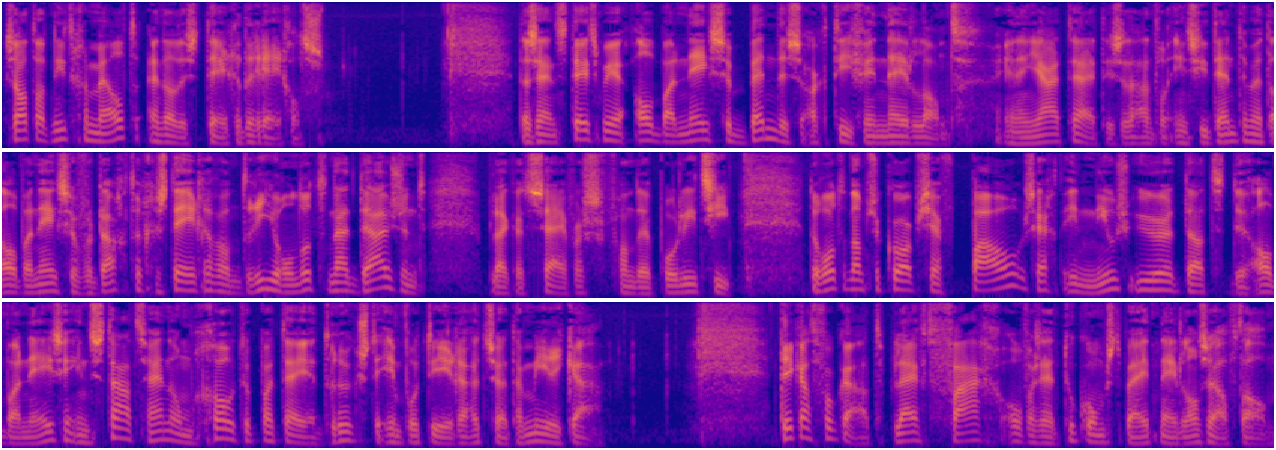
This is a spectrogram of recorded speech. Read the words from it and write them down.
Ze had dat niet gemeld en dat is tegen de regels. Er zijn steeds meer Albanese bendes actief in Nederland. In een jaar tijd is het aantal incidenten met Albanese verdachten gestegen van 300 naar 1000, blijkt uit cijfers van de politie. De Rotterdamse korpschef Pauw zegt in Nieuwsuur dat de Albanese in staat zijn om grote partijen drugs te importeren uit Zuid-Amerika. Dick Advocaat blijft vaag over zijn toekomst bij het Nederlands elftal.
